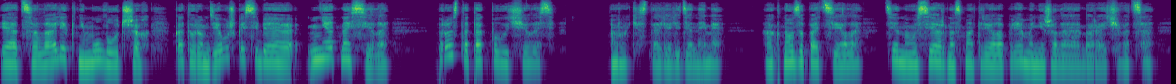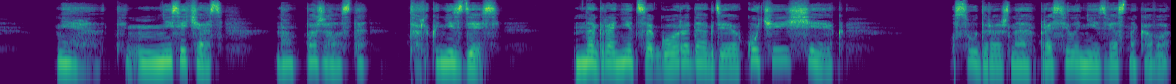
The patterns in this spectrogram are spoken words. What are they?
и отсылали к нему лучших, которым девушка себя не относила. Просто так получилось. Руки стали ледяными. Окно запотело. Тина усердно смотрела прямо, не желая оборачиваться. — «Нет, не сейчас. Ну, пожалуйста, только не здесь. На границе города, где куча ищеек». Судорожно просила неизвестно кого,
